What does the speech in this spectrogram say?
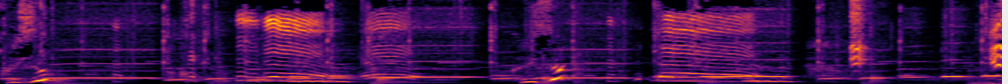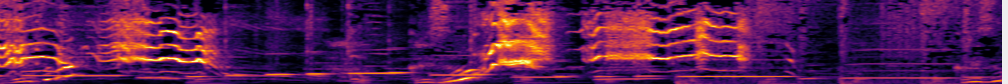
그래서? 그래서? 그래서? 그래서? 그래서?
